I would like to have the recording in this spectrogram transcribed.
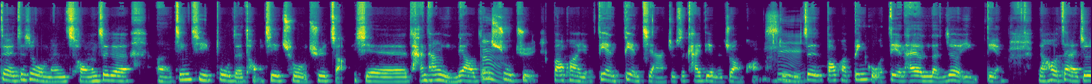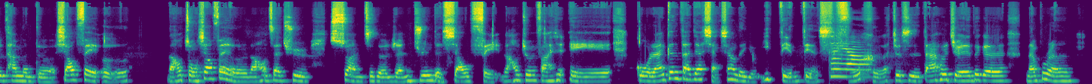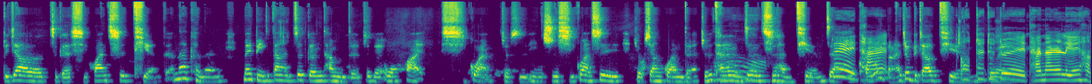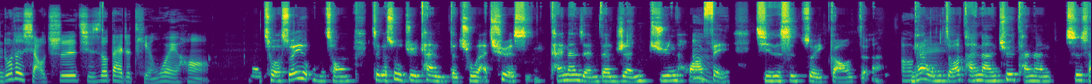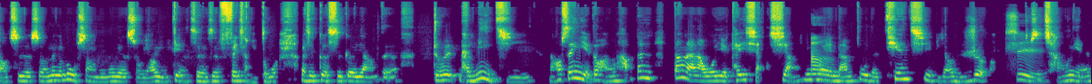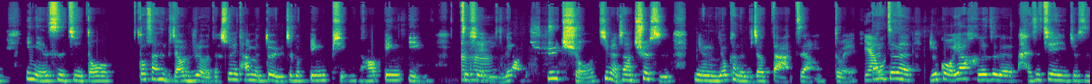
对，这是我们从这个呃经济部的统计处去找一些含糖饮料的嗯数据，包括有店店家就是开店的状况嘛，就是是这包括冰果店，还有冷热饮店，然后再来就是他们的消费额。然后总消费额，然后再去算这个人均的消费，然后就会发现，诶，果然跟大家想象的有一点点符合，就是大家会觉得这个南部人比较这个喜欢吃甜的，那可能 maybe 当然这跟他们的这个文化习惯，就是饮食习惯是有相关的，就是台南人真的吃很甜，这样、对口味台本来就比较甜。哦，对对对对，台南人连很多的小吃其实都带着甜味哈。没错，所以我们从这个数据看得出来，确实台南人的人均花嗯费其实是最高的。你看，我们走到台南去台南吃小吃的时候，那个路上的那个手摇饮店真的是非常多，而且各式各样的，就会很密集，然后生意也都很好。但是当然了，我也可以想象，因为嗯南部的天气比较热，就是是常年一年四季都都算是比较热的，所以他们对于这个冰品，然后冰饮这些饮料的需求，基本上确实嗯有可能比较大，这样对。但是真的，如果要喝这个，还是建议就是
